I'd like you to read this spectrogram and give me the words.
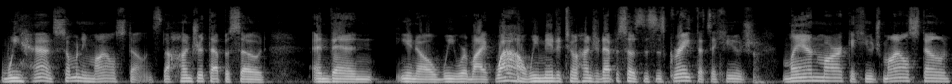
we had so many milestones. The 100th episode, and then, you know, we were like, wow, we made it to 100 episodes. This is great. That's a huge landmark, a huge milestone.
